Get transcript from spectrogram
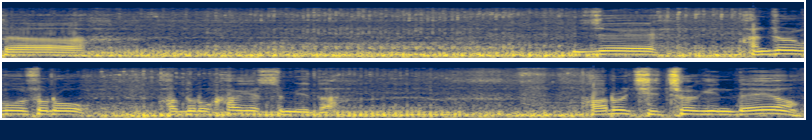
자, 이제 간절곶으로 가도록 하겠습니다. 바로 지척인데요.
